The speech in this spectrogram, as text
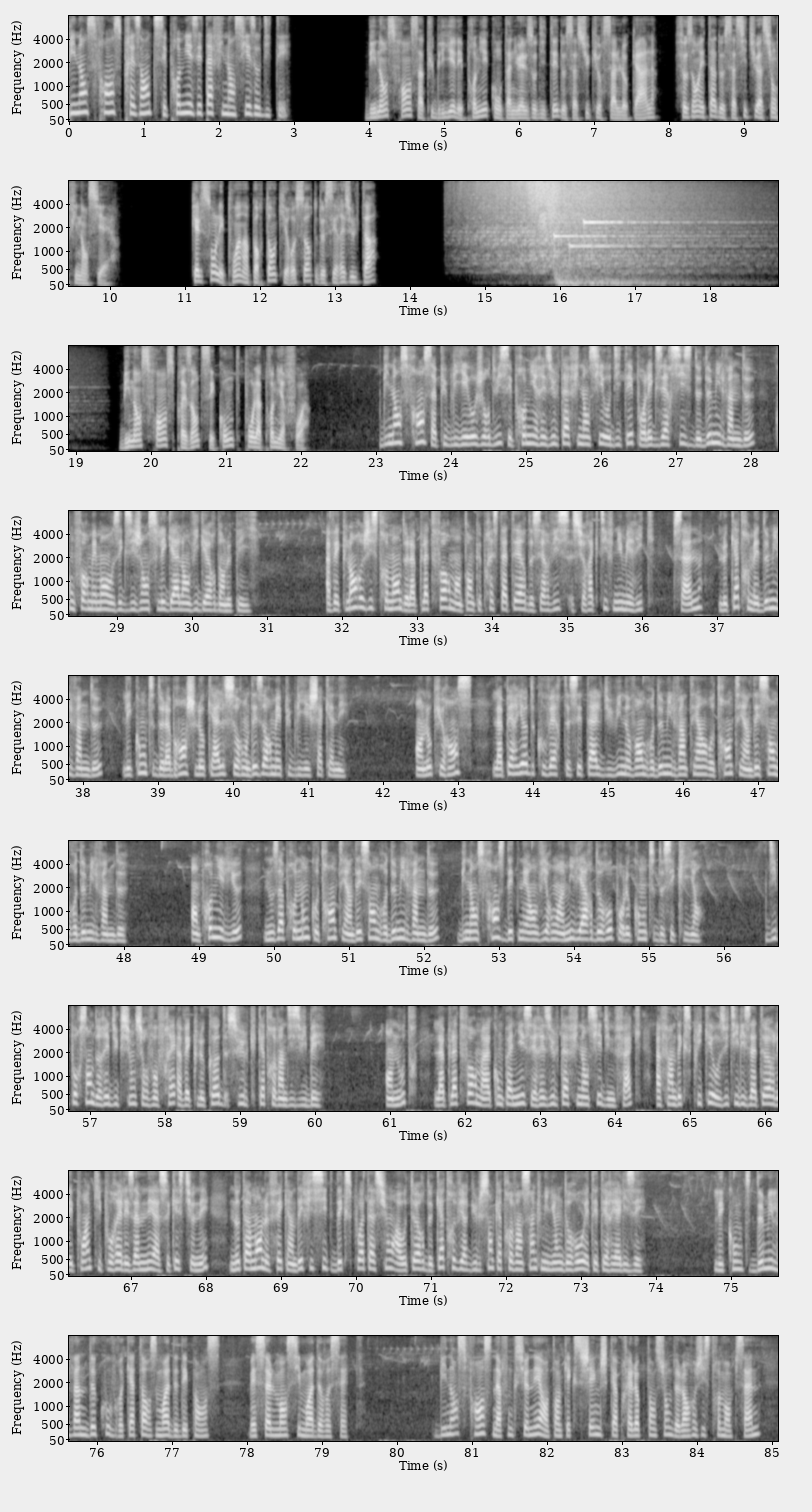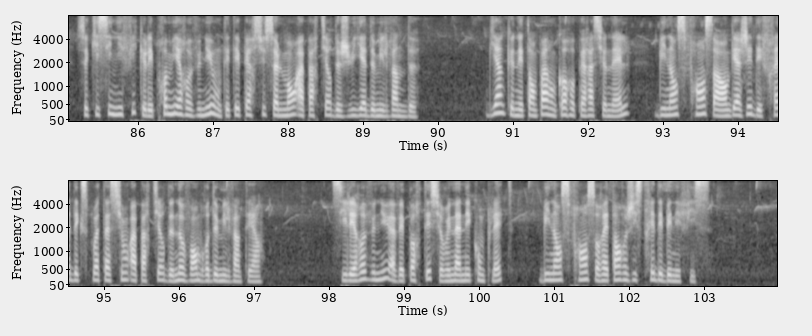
Binance France présente ses premiers états financiers audités. Binance France a publié les premiers comptes annuels audités de sa succursale locale, faisant état de sa situation financière. Quels sont les points importants qui ressortent de ces résultats? Binance France présente ses comptes pour la première fois. Binance France a publié aujourd'hui ses premiers résultats financiers audités pour l'exercice de 2022, conformément aux exigences légales en vigueur dans le pays. Avec l'enregistrement de la plateforme en tant que prestataire de services sur actifs numériques, PSAN, le 4 mai 2022, les comptes de la branche locale seront désormais publiés chaque année. En l'occurrence, la période couverte s'étale du 8 novembre 2021 au 31 décembre 2022. En premier lieu, nous apprenons qu'au 31 décembre 2022, Binance France détenait environ 1 milliard d'euros pour le compte de ses clients. 10% de réduction sur vos frais avec le code SULC98B. En outre, la plateforme a accompagné ses résultats financiers d'une fac, afin d'expliquer aux utilisateurs les points qui pourraient les amener à se questionner, notamment le fait qu'un déficit d'exploitation à hauteur de 4,185 millions d'euros ait été réalisé. Les comptes 2022 couvrent 14 mois de dépenses, mais seulement 6 mois de recettes. Binance France n'a fonctionné en tant qu'exchange qu'après l'obtention de l'enregistrement PSAN, ce qui signifie que les premiers revenus ont été perçus seulement à partir de juillet 2022. Bien que n'étant pas encore opérationnel, Binance France a engagé des frais d'exploitation à partir de novembre 2021. Si les revenus avaient porté sur une année complète, Binance France aurait enregistré des bénéfices.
